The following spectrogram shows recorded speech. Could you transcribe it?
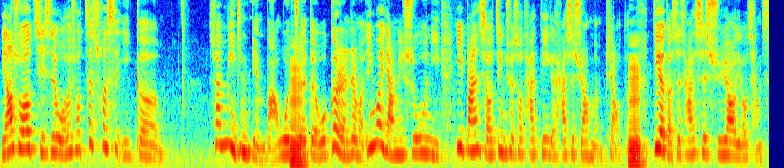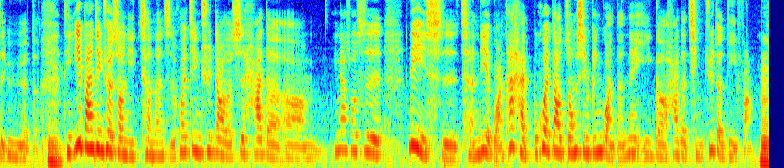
你要说，其实我会说，这算是一个算秘境点吧。我觉得，我个人认为，因为阳明书屋，你一般时候进去的时候，它第一个它是需要门票的，嗯、第二个是它是需要有场次预约的。嗯、你一般进去的时候，你可能只会进去到的是它的呃。应该说是历史陈列馆，它还不会到中心宾馆的那一个它的寝居的地方。嗯，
